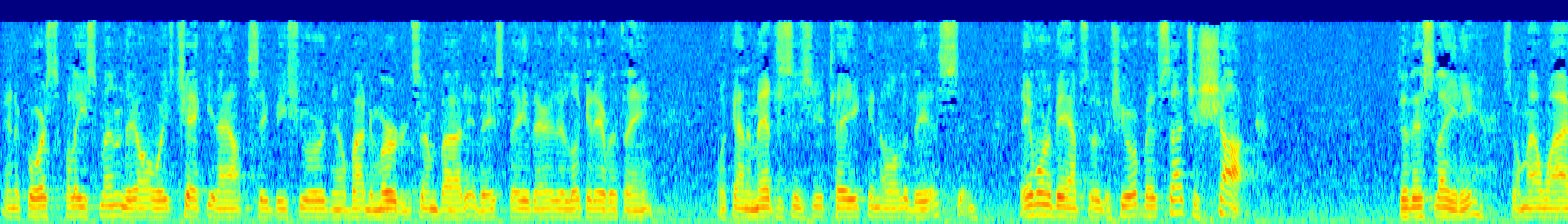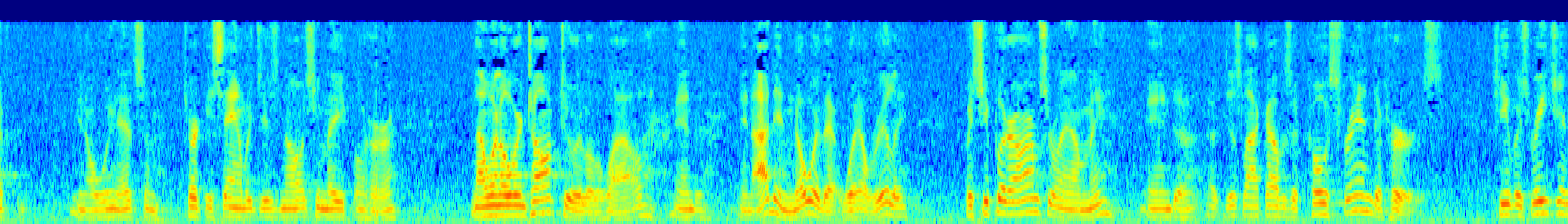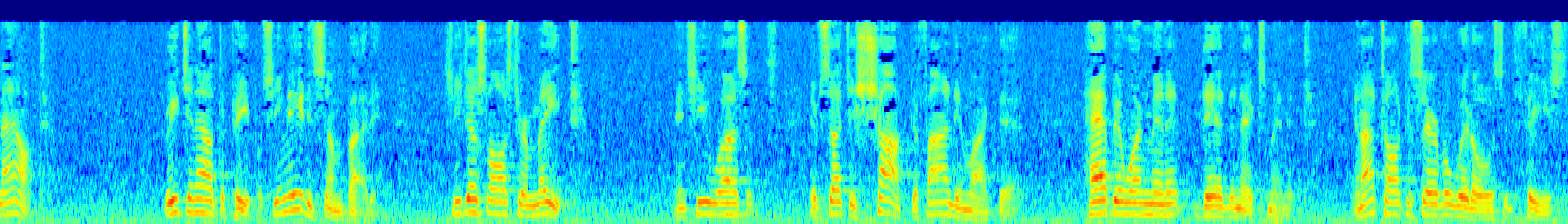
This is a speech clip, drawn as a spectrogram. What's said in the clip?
And of course, the policemen, they always check it out and see, be sure nobody murdered somebody. They stay there, they look at everything, what kind of medicines you take, and all of this. And they want to be absolutely sure. But it's such a shock to this lady. So my wife, you know, we had some turkey sandwiches and all she made for her. And I went over and talked to her a little while, and and I didn't know her that well really, but she put her arms around me, and uh, just like I was a close friend of hers, she was reaching out, reaching out to people. She needed somebody. She just lost her mate, and she wasn't. It was such a shock to find him like that. Happy one minute, dead the next minute. And I talked to several widows at the feast,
